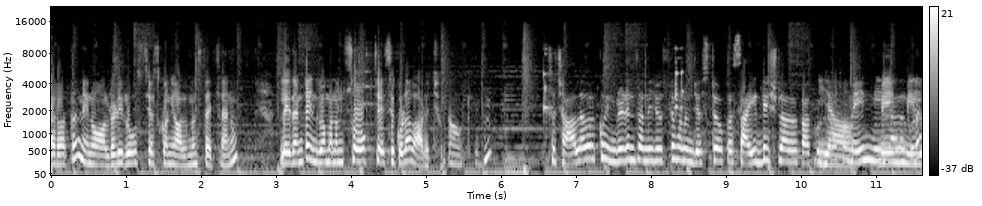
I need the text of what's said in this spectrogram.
తర్వాత నేను ఆల్రెడీ రోస్ట్ చేసుకొని ఆల్మోస్ట్ తెచ్చాను. లేదంటే ఇందులో మనం సోక్ చేసి కూడా వాడచ్చు. ఓకే సో చాలా వరకు ఇంగ్రీడియంట్స్ అన్ని చూస్తే మనం జస్ట్ ఒక సైడ్ డిష్ లాగా కాకుండా మెయిన్ మీల్ మీల్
